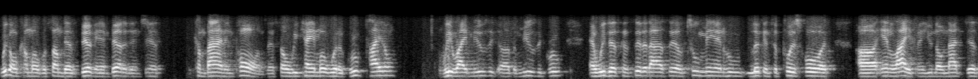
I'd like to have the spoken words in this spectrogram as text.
we're gonna come up with something that's bigger and better than just combining poems. And so we came up with a group title. We write music, uh, the music group, and we just considered ourselves two men who looking to push forward uh, in life, and you know, not just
